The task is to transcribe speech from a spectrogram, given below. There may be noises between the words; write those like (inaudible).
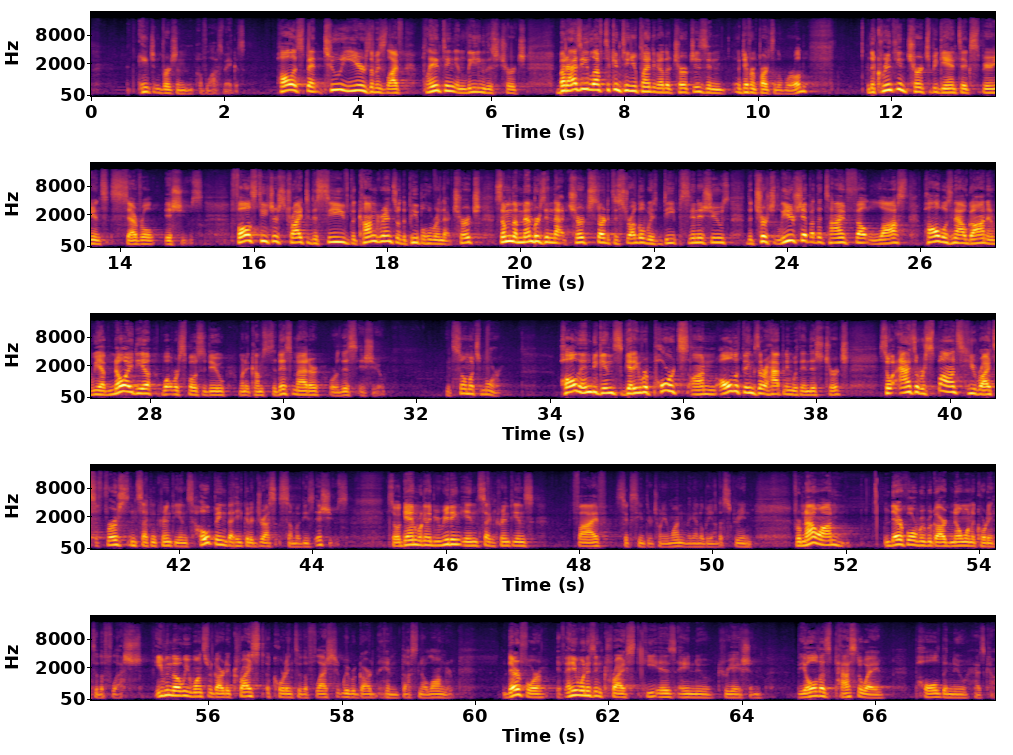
An ancient version of Las Vegas. Paul has spent two years of his life planting and leading this church. But as he left to continue planting other churches in different parts of the world, the Corinthian church began to experience several issues. False teachers tried to deceive the congregants or the people who were in that church. Some of the members in that church started to struggle with deep sin issues. The church leadership at the time felt lost. Paul was now gone, and we have no idea what we're supposed to do when it comes to this matter or this issue. It's so much more. Paul then begins getting reports on all the things that are happening within this church, so, as a response, he writes 1st and 2nd Corinthians, hoping that he could address some of these issues. So, again, we're going to be reading in 2 Corinthians 5 16 through 21. And again, it'll be on the screen. From now on, therefore, we regard no one according to the flesh. Even though we once regarded Christ according to the flesh, we regard him thus no longer. Therefore, if anyone is in Christ, he is a new creation. The old has passed away, behold, the new has come.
